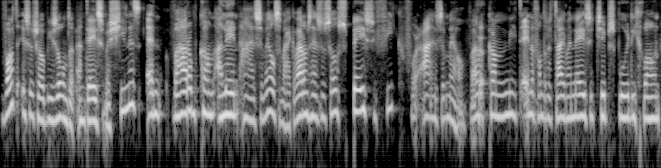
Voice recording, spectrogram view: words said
wat is er zo bijzonder aan deze machines en waarom kan alleen ASML ze maken? Waarom zijn ze zo specifiek voor ASML? Waarom ja. kan niet een of andere Taiwanese chipsboer die gewoon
